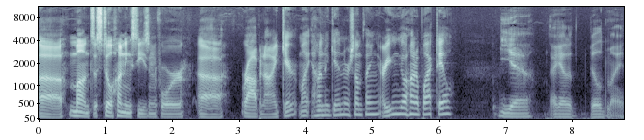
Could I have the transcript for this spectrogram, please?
uh months is still hunting season for uh Rob and I. Garrett might hunt again or something. Are you gonna go hunt a blacktail? Yeah, I gotta build my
